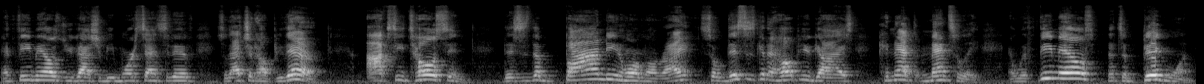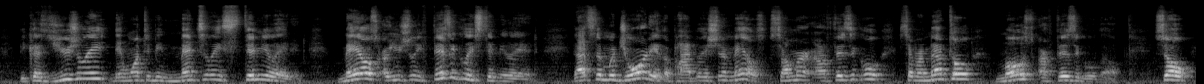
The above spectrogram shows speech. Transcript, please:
And females, you guys should be more sensitive. So that should help you there. Oxytocin. This is the bonding hormone, right? So this is going to help you guys connect mentally. And with females, that's a big one because usually they want to be mentally stimulated. Males are usually physically stimulated. That's the majority of the population of males. Some are, are physical, some are mental. Most are physical, though. So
